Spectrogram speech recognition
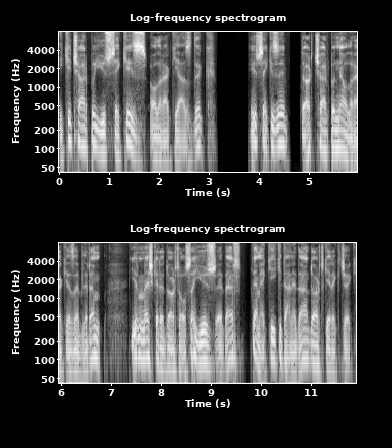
2 çarpı 108 olarak yazdık. 108'i 4 çarpı ne olarak yazabilirim? 25 kere 4 olsa 100 eder. Demek ki 2 tane daha 4 gerekecek.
